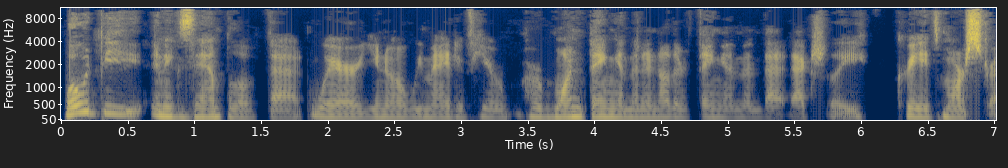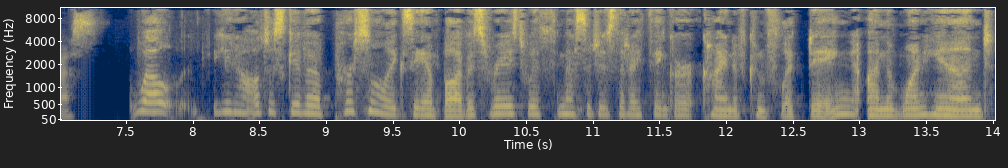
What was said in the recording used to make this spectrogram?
what would be an example of that where, you know, we might have hear, heard one thing and then another thing and then that actually creates more stress? Well, you know, I'll just give a personal example. I was raised with messages that I think are kind of conflicting. On the one hand,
